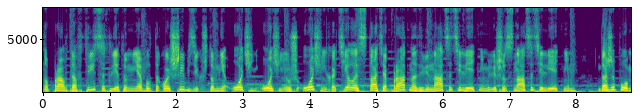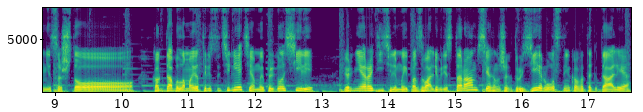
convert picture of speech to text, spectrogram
Но правда, в 30 лет у меня был такой шипзик, что мне очень-очень уж очень хотелось стать обратно 12-летним или 16-летним. Даже помнится, что когда было мое 30-летие, мы пригласили, вернее родители мои позвали в ресторан всех наших друзей, родственников и так далее.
